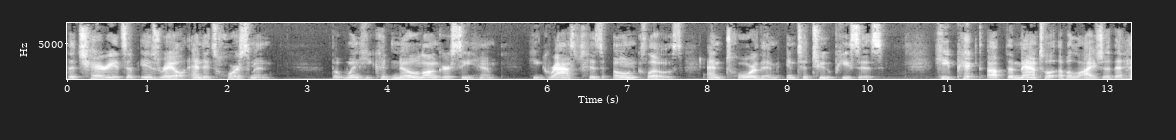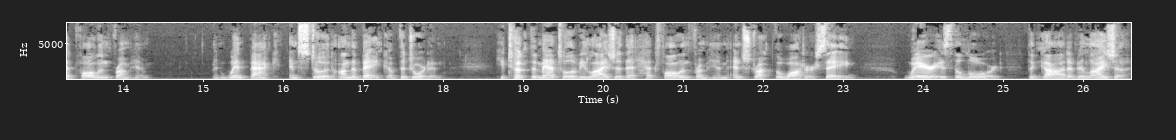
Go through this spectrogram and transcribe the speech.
the chariots of Israel and its horsemen. But when he could no longer see him, he grasped his own clothes and tore them into two pieces. He picked up the mantle of Elijah that had fallen from him and went back and stood on the bank of the Jordan. He took the mantle of Elijah that had fallen from him and struck the water, saying, Where is the Lord, the God of Elijah?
